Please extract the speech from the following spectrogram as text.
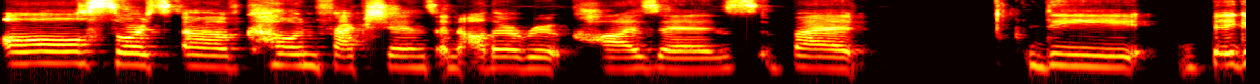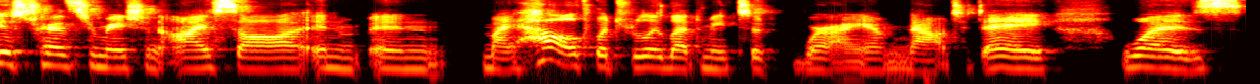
all sorts of co infections and other root causes. But the biggest transformation I saw in, in my health, which really led me to where I am now today, was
